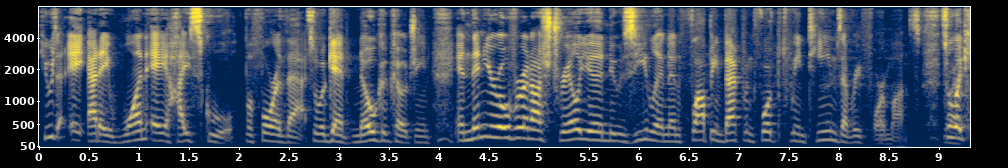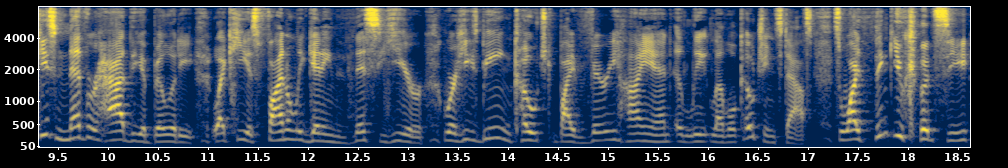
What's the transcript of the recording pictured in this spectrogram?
He was at a, at a 1A high school before that. So, again, no good coaching. And then you're over in Australia, and New Zealand, and flopping back and forth between teams every four months. So, like, he's never had the ability, like, he is finally getting this year, where he's being coached by very high end, elite level coaching staffs. So, I think you could see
